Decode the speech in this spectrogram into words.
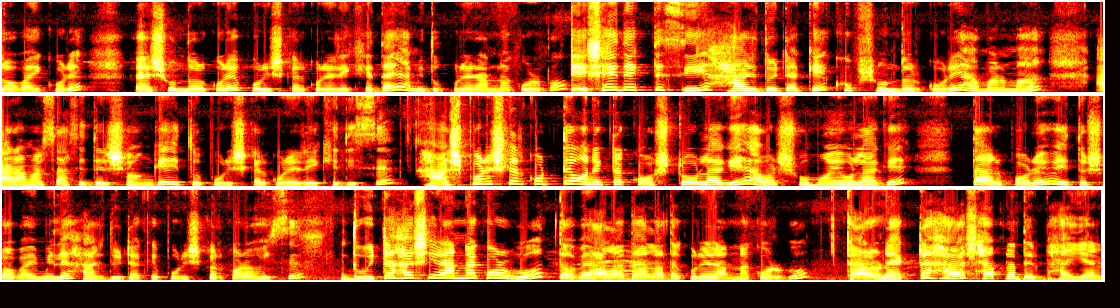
জবাই করে সুন্দর করে পরিষ্কার করে রেখে দেয়, আমি দুপুরে রান্না করব। এসেই দেখতেছি হাঁস দুইটাকে খুব সুন্দর করে আমার মা আর আমার চাষিদের সঙ্গে এই তো পরিষ্কার করে রেখে দিছে। হাঁস পরিষ্কার করতে অনেকটা কষ্টও লাগে, আবার সময়ও লাগে। তারপরেও এই তো সবাই মিলে হাঁস দুইটাকে পরিষ্কার করা হয়েছে। দুইটা হাঁসই রান্না করব, তবে আলাদা আলাদা করে রান্না করব। কারণ একটা হাঁস আপনাদের ভাইয়ার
